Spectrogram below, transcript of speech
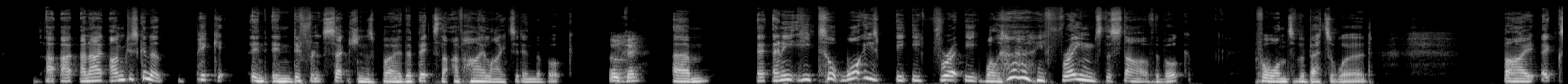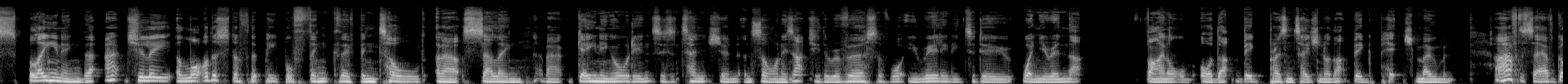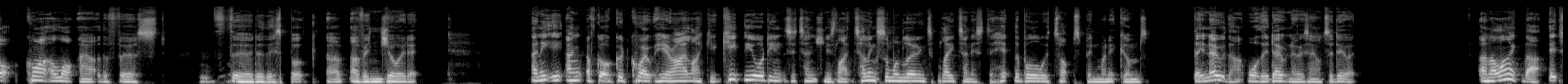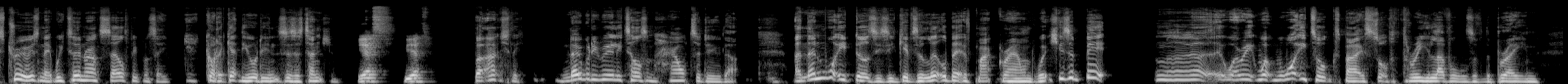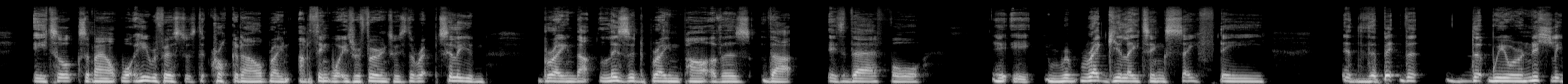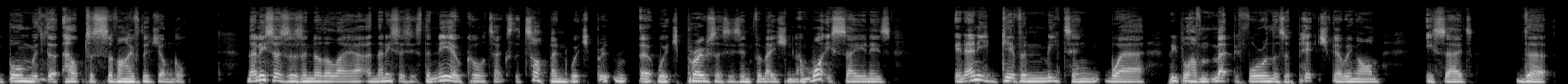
I, and I, I'm just going to pick it in, in different sections by the bits that I've highlighted in the book. Okay. Um, and he, he took what he's, he, he, fra- he, well, he frames the start of the book, for want of a better word, by explaining that actually a lot of the stuff that people think they've been told about selling, about gaining audiences' attention, and so on is actually the reverse of what you really need to do when you're in that final or that big presentation or that big pitch moment. I have to say, I've got quite a lot out of the first third of this book. I've, enjoyed it. And I've got a good quote here. I like it. Keep the audience attention is like telling someone learning to play tennis to hit the ball with topspin when it comes. They know that. What they don't know is how to do it. And I like that. It's true, isn't it? We turn around to salespeople and say, you've got to get the audience's attention. Yes. Yes. But actually, nobody really tells them how to do that. And then what he does is he gives a little bit of background, which is a bit uh, where he, what, he talks about is sort of three levels of the brain. He talks about what he refers to as the crocodile brain. I think what he's referring to is the reptilian brain, that lizard brain part of us that is there for i- i- re- regulating safety, the bit that that we were initially born with that helped us survive the jungle. Then he says there's another layer, and then he says it's the neocortex, the top end, which uh, which processes information. And what he's saying is, in any given meeting where people haven't met before and there's a pitch going on, he said that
